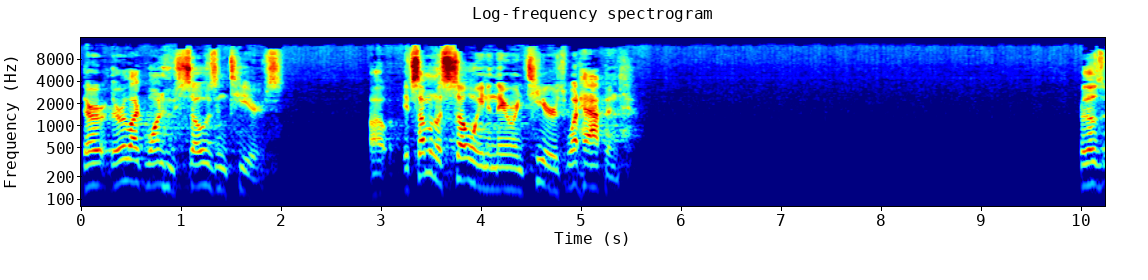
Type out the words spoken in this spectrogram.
They're, they're like one who sows in tears. Uh, if someone was sowing and they were in tears, what happened? For those,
